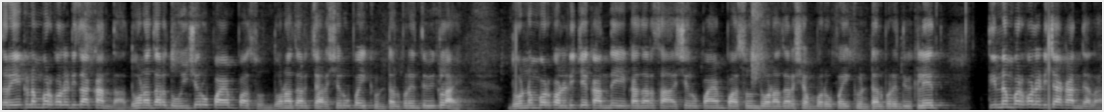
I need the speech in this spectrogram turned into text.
तर एक नंबर क्वालिटीचा कांदा दोन हजार दोनशे रुपयांपासून दोन हजार चारशे रुपये क्विंटलपर्यंत विकला आहे. दोन नंबर क्वालिटीचे कांदे एक हजार सहाशे रुपयांपासून दोन हजार शंभर रुपये क्विंटलपर्यंत विकलेत. तीन नंबर क्वालिटीच्या कांद्याला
